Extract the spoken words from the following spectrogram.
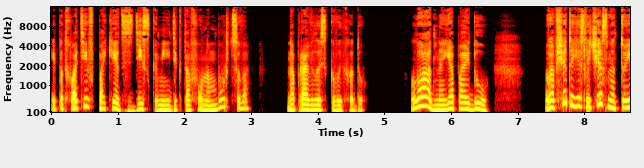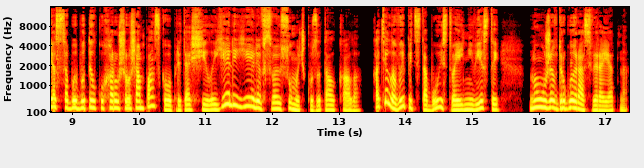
и, подхватив пакет с дисками и диктофоном Бурцева, направилась к выходу. «Ладно, я пойду. Вообще-то, если честно, то я с собой бутылку хорошего шампанского притащила, еле-еле в свою сумочку затолкала. Хотела выпить с тобой и с твоей невестой, но уже в другой раз, вероятно».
